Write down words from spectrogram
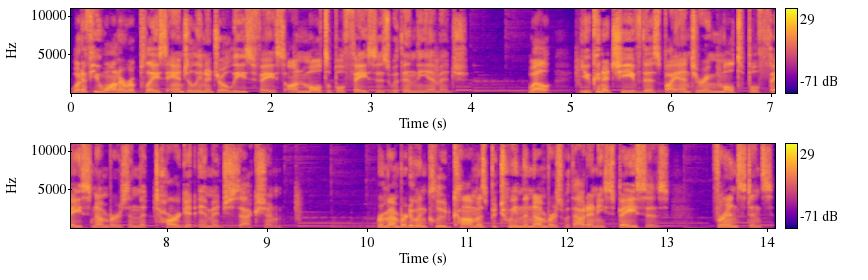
What if you want to replace Angelina Jolie's face on multiple faces within the image? Well, you can achieve this by entering multiple face numbers in the Target Image section. Remember to include commas between the numbers without any spaces. For instance,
